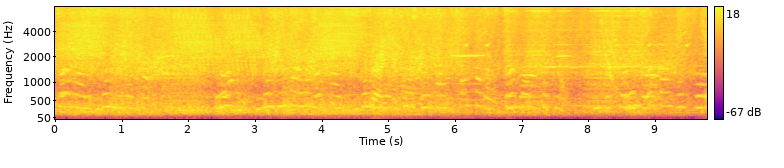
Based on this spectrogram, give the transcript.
将来自分無限化ブーデル自分空間は崩壊自分無限だけを空間再作動超合格運動変更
